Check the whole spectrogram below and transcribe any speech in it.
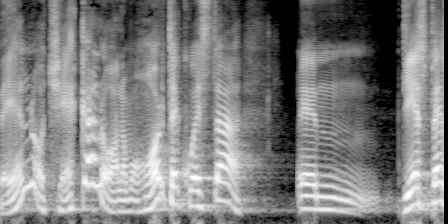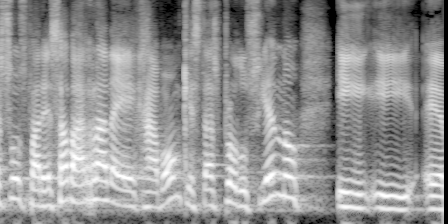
Velo, chécalo. A lo mejor te cuesta em, 10 pesos para esa barra de jabón que estás produciendo y, eh,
